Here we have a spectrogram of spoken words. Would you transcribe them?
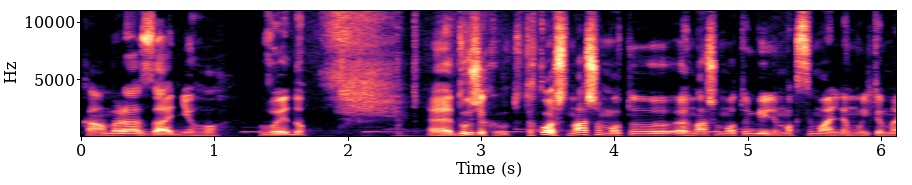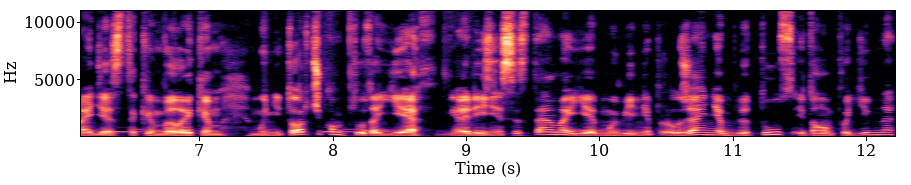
камера заднього виду. Е, Дуже круто. Також в нашому, в нашому автомобілі максимальна мультимедіа з таким великим моніторчиком. Тут є е, різні системи, є мобільні приложення, Bluetooth і тому подібне.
